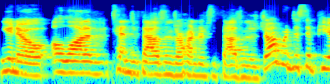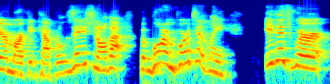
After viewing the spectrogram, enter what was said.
you know, a lot of tens of thousands or hundreds of thousands of jobs would disappear, market capitalization, all that. But more importantly, it is where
